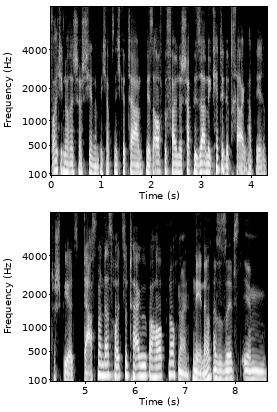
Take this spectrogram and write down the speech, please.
wollte ich noch recherchieren, aber ich habe es nicht getan. Mir ist aufgefallen, dass Chapuisat eine Kette getragen hat während des Spiels. Darf man das heutzutage überhaupt noch? Nein. Nee, ne? Also selbst im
